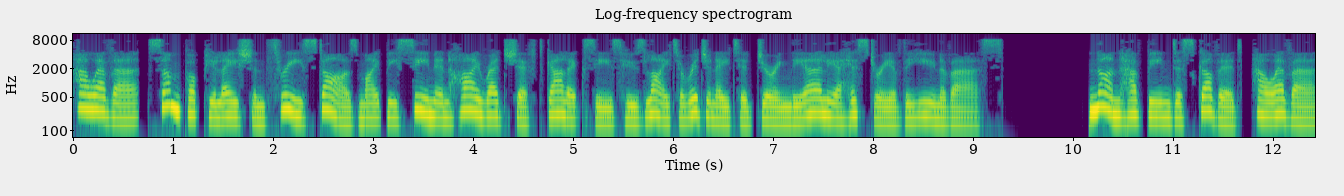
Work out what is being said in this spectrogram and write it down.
However, some population 3 stars might be seen in high redshift galaxies whose light originated during the earlier history of the universe. None have been discovered, however,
